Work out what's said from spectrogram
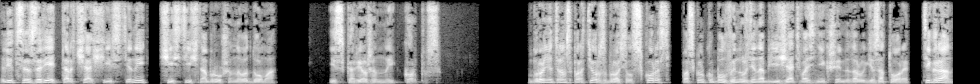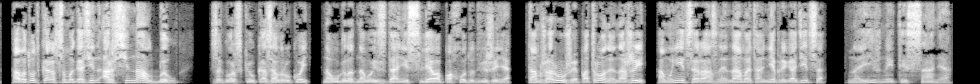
лицезреть торчащий из стены частично обрушенного дома искореженный корпус. Бронетранспортер сбросил скорость, поскольку был вынужден объезжать возникшие на дороге заторы. «Тигран, а вот тут, кажется, магазин «Арсенал» был!» Загорский указал рукой на угол одного из зданий слева по ходу движения. «Там же оружие, патроны, ножи, амуниция разная. Нам это не пригодится». «Наивный ты, Саня!»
